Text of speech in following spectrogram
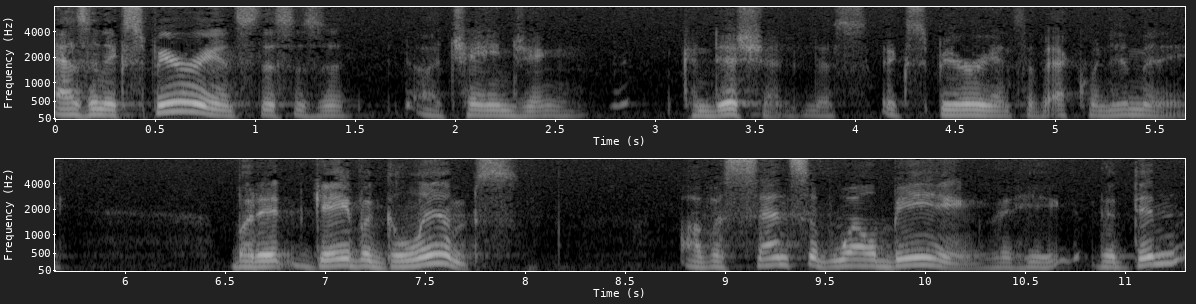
As an experience, this is a, a changing condition, this experience of equanimity. But it gave a glimpse of a sense of well-being that he that didn't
